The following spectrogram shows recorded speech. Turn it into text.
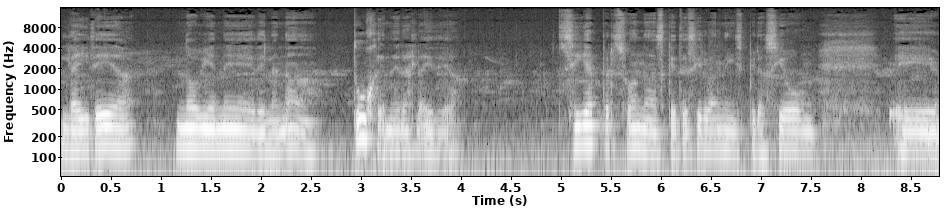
la idea no viene de la nada, tú generas la idea. Sigue a personas que te sirvan de inspiración, eh,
